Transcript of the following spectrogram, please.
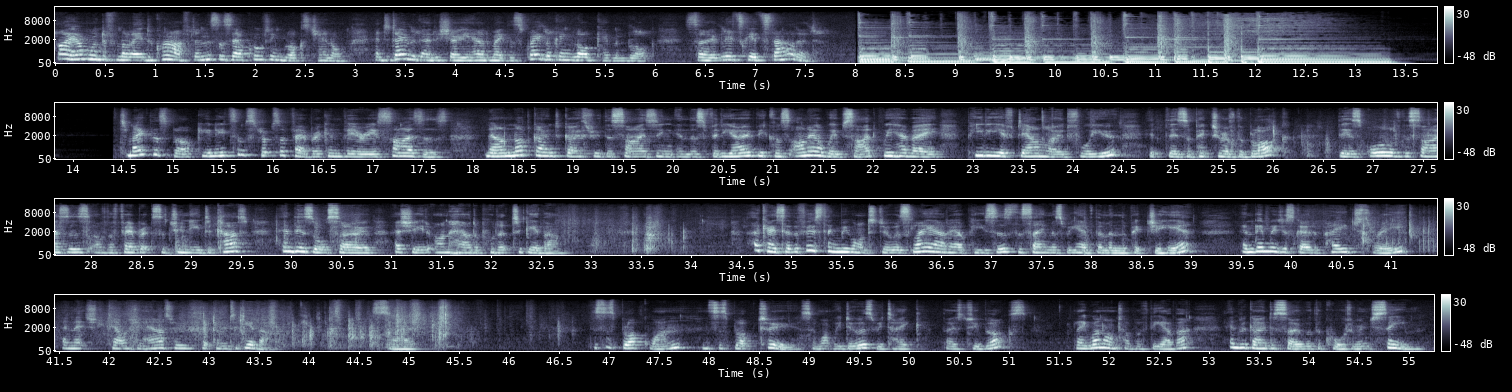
Hi, I'm Wanda from Alanda Craft and this is our Quilting Blocks channel and today we're going to show you how to make this great looking log cabin block. So let's get started. To make this block you need some strips of fabric in various sizes. Now I'm not going to go through the sizing in this video because on our website we have a PDF download for you. It, there's a picture of the block there's all of the sizes of the fabrics that you need to cut and there's also a sheet on how to put it together. Okay, so the first thing we want to do is lay out our pieces the same as we have them in the picture here. And then we just go to page three and that tells you how to put them together. So this is block one, and this is block two. So what we do is we take those two blocks, lay one on top of the other, and we're going to sew with a quarter inch seam.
